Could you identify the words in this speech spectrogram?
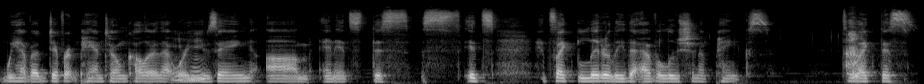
we have a different Pantone color that we're using um and it's this it's it's like literally the evolution of pinks to like this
